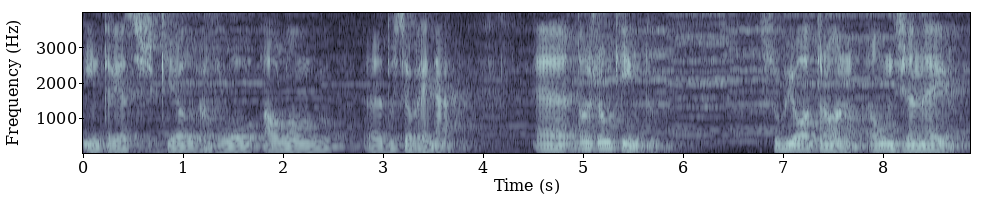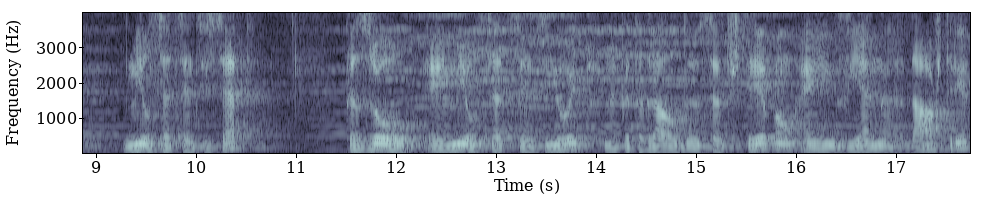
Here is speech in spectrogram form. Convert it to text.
interesses que ele revelou ao longo do seu reinado. Dom João V subiu ao trono a 1 de janeiro de 1707 Casou em 1708 na Catedral de Santo Estevão, em Viena, da Áustria,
